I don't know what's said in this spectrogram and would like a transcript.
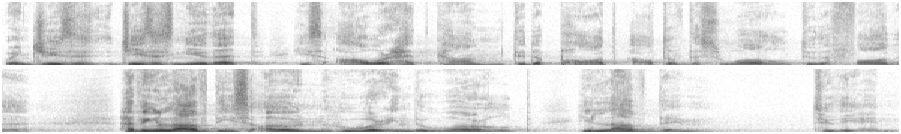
when Jesus, Jesus knew that his hour had come to depart out of this world to the Father. Having loved his own who were in the world, he loved them to the end.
